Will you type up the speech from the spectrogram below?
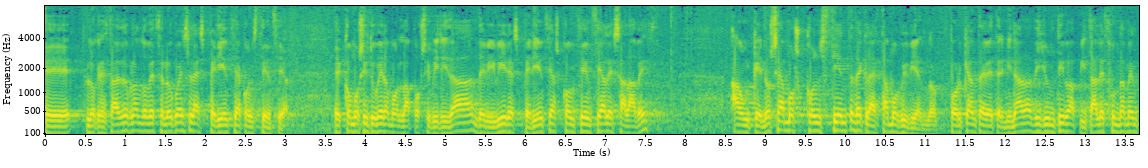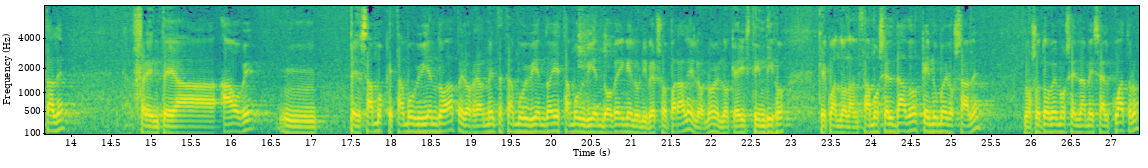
Eh, lo que se está desdoblando desde luego es la experiencia consciencial. Es como si tuviéramos la posibilidad de vivir experiencias concienciales a la vez, aunque no seamos conscientes de que las estamos viviendo. Porque ante determinadas disyuntivas vitales fundamentales, frente a A o B, mm, pensamos que estamos viviendo A, pero realmente estamos viviendo A y estamos viviendo B en el universo paralelo, ¿no? En lo que Einstein dijo que cuando lanzamos el dado, ¿qué número sale? Nosotros vemos en la mesa el 4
